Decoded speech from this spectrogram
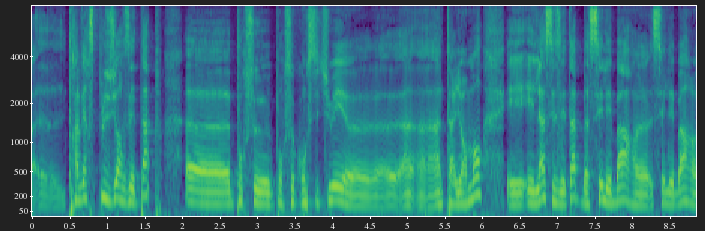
euh, traverse plusieurs étapes euh, pour se pour se constituer intérieurement. Et, et là ces étapes bah, c'est les bars c'est les bars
